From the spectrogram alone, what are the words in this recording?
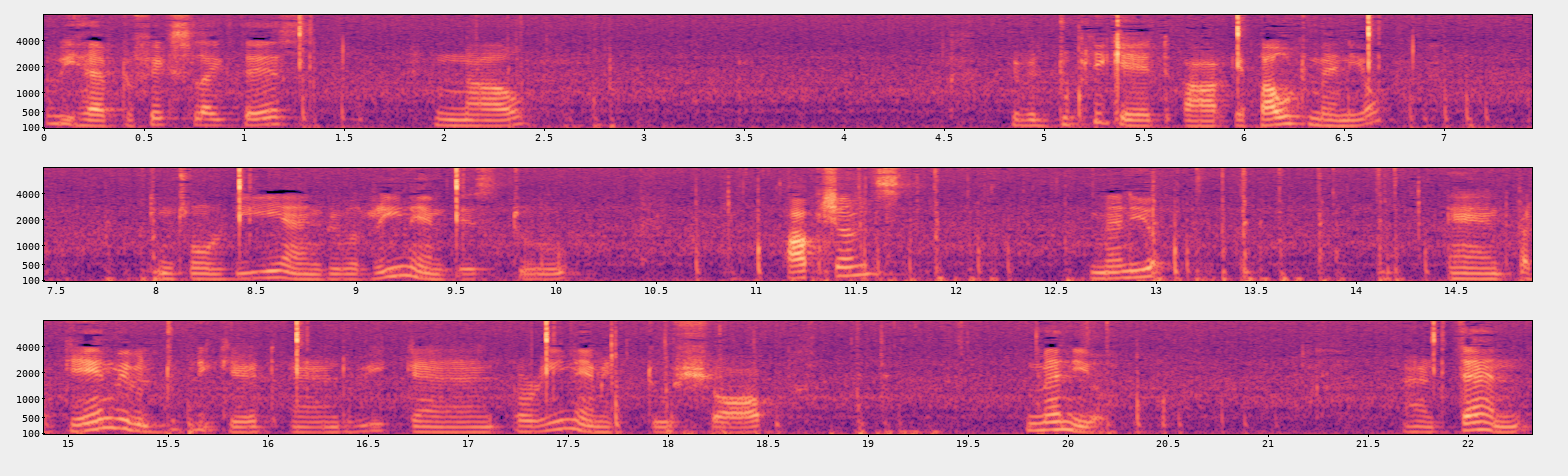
we have to fix like this. Now we will duplicate our about menu. Control D and we will rename this to options menu. And again we will duplicate and we can rename it to shop menu. And then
